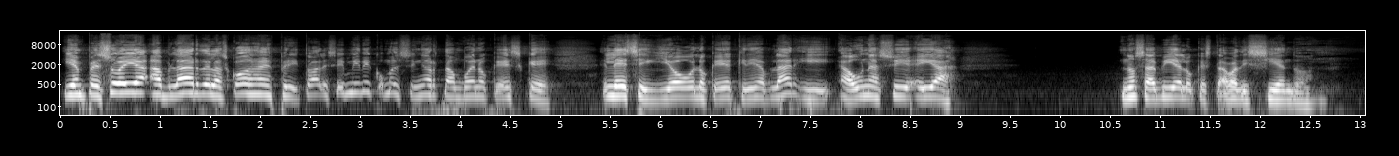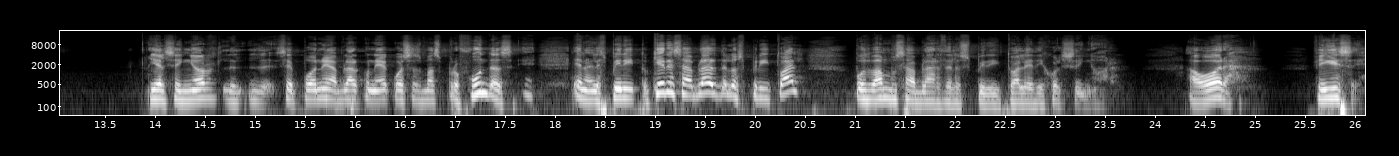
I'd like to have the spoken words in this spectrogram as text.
Y empezó ella a hablar de las cosas espirituales. Y mire cómo el Señor tan bueno que es que le siguió lo que ella quería hablar y aún así ella no sabía lo que estaba diciendo. Y el Señor se pone a hablar con ella cosas más profundas en el espíritu. ¿Quieres hablar de lo espiritual? Pues vamos a hablar de lo espiritual, le dijo el Señor. Ahora, fíjese,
